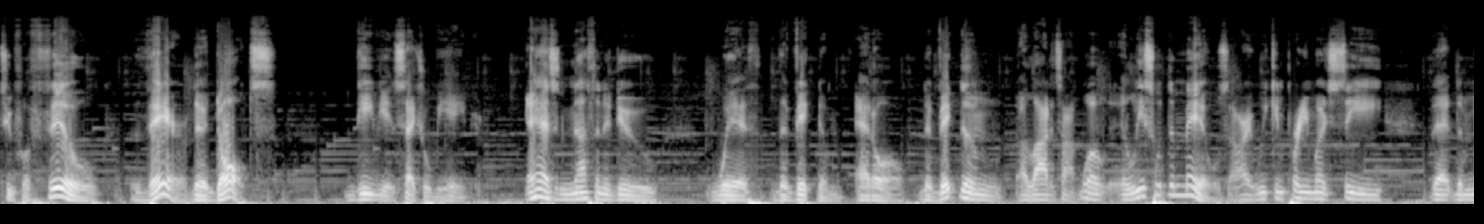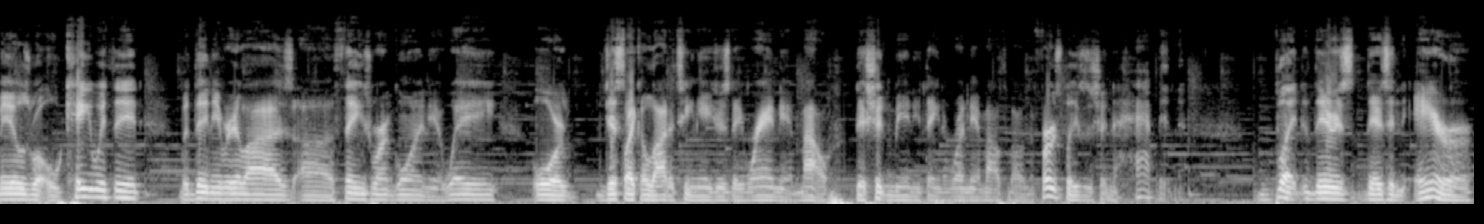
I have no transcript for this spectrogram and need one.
to fulfill their the adults deviant sexual behavior. It has nothing to do with the victim at all. The victim, a lot of time, well, at least with the males, all right, we can pretty much see that the males were okay with it, but then they realized uh, things weren't going their way, or just like a lot of teenagers, they ran their mouth. There shouldn't be anything to run their mouth about in the first place. It shouldn't happen. But there's there's an air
